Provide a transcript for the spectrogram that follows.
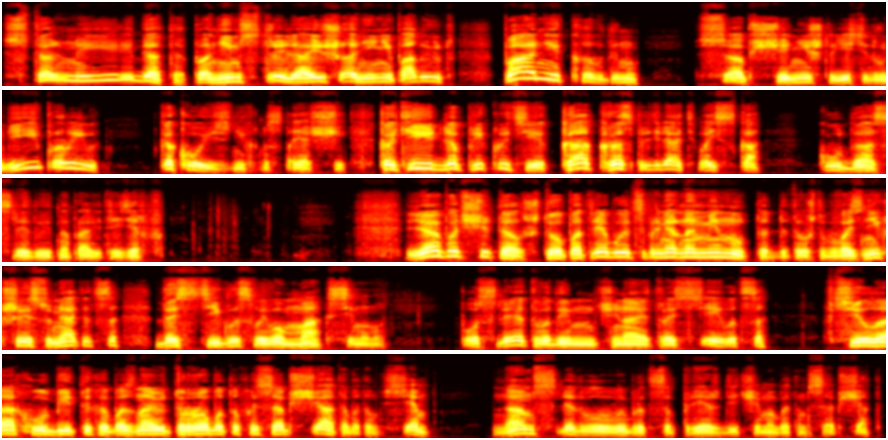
Стальные ребята, по ним стреляешь, они не падают. Паника в дыму. Сообщение, что есть и другие прорывы. Какой из них настоящий? Какие для прикрытия? Как распределять войска? куда следует направить резерв. Я подсчитал, что потребуется примерно минута для того, чтобы возникшая сумятица достигла своего максимума. После этого дым начинает рассеиваться, в телах убитых опознают роботов и сообщат об этом всем. Нам следовало выбраться прежде, чем об этом сообщат.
